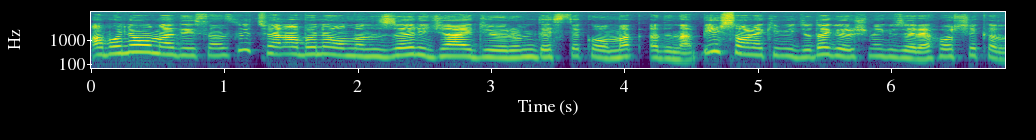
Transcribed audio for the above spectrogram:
abone olmadıysanız lütfen abone olmanızı rica ediyorum destek olmak adına. Bir sonraki videoda görüşmek üzere. Hoşçakalın.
